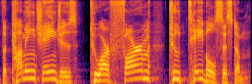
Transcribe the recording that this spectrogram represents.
the coming changes to our farm to table system.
